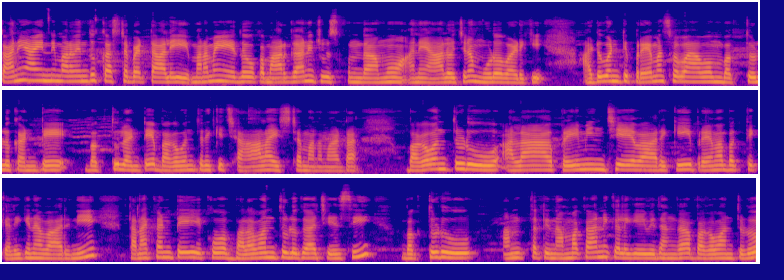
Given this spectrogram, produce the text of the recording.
కానీ ఆయన్ని మనం ఎందుకు కష్టపెట్టాలి? మనమే ఏదో ఒక మార్గాన్ని చూసుకుందాము అనే ఆలోచన మూడోవాడికి. అటువంటి ప్రేమ స్వభావం భక్తులు కంటే భక్తులంటే భగవంతుడికి చాలా ఇష్టం అన్నమాట. భగవంతుడు అలా ప్రేమించే వారికి ప్రేమ భక్తి కలిగిన వారిని తనకంటే ఎక్కువ బలవంతుడుగా చేసి భక్తుడు అంతటి నమ్మకాన్ని కలిగే విధంగా భగవంతుడు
